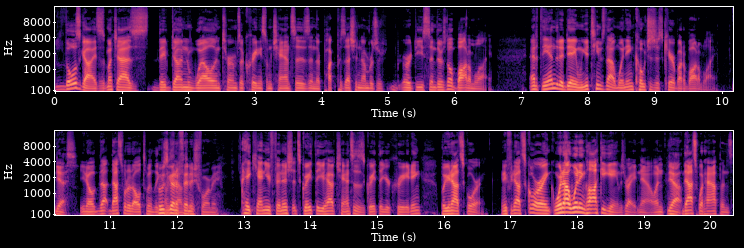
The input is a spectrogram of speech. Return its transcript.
those guys, as much as they've done well in terms of creating some chances and their puck possession numbers are, are decent, there's no bottom line. And at the end of the day, when your team's not winning, coaches just care about a bottom line. Yes. You know, that, that's what it ultimately Who's going to finish for me? Hey, can you finish? It's great that you have chances. It's great that you're creating, but you're not scoring. And if you're not scoring, we're not winning hockey games right now. And Yeah. that's what happens.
